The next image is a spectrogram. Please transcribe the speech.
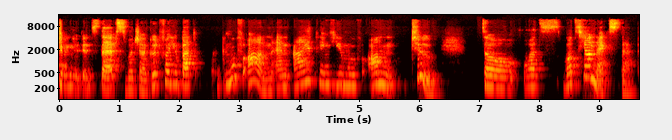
doing it in steps, which are good for you, but move on and i think you move on too. So what's what's your next step?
